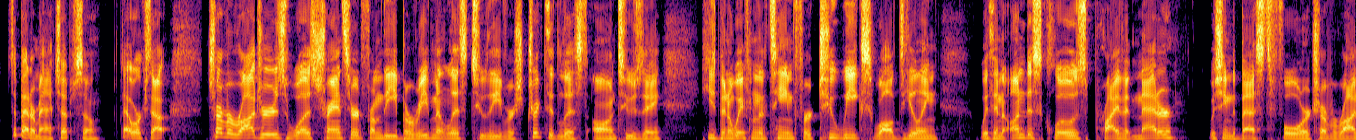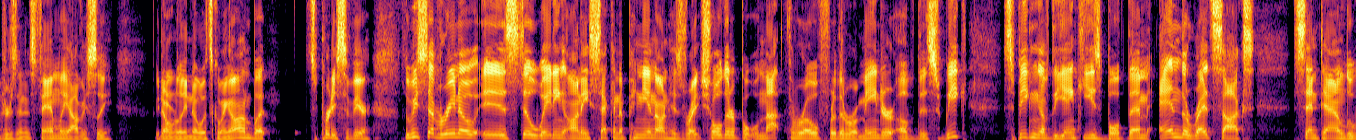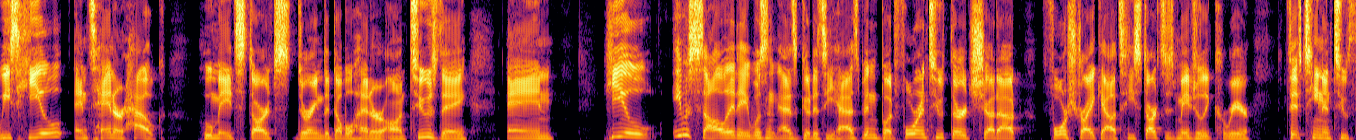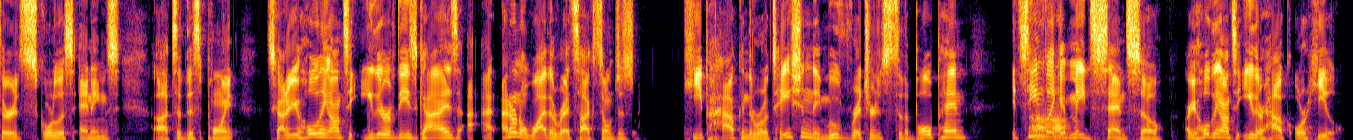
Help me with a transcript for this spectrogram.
is a better matchup, so that works out. Trevor Rogers was transferred from the bereavement list to the restricted list on Tuesday. He's been away from the team for two weeks while dealing with an undisclosed private matter. Wishing the best for Trevor Rogers and his family. Obviously, we don't really know what's going on, but it's pretty severe. Luis Severino is still waiting on a second opinion on his right shoulder, but will not throw for the remainder of this week. Speaking of the Yankees, both them and the Red Sox sent down Luis Gil and Tanner Houck, who made starts during the doubleheader on Tuesday. And he he was solid. He wasn't as good as he has been, but four and two thirds shutout, four strikeouts. He starts his major league career 15 and two thirds scoreless innings uh, to this point. Scott, are you holding on to either of these guys? I, I don't know why the Red Sox don't just keep Houck in the rotation. They moved Richards to the bullpen. It seemed uh-huh. like it uh-huh. made sense. So, are you holding on to either Houck or Gil?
